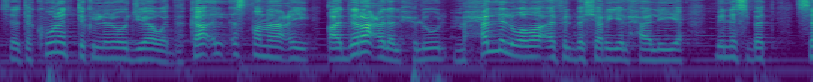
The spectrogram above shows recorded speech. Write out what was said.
ستكون التكنولوجيا والذكاء الاصطناعي قادرة على الحلول محل الوظائف البشرية الحالية بنسبة 47%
